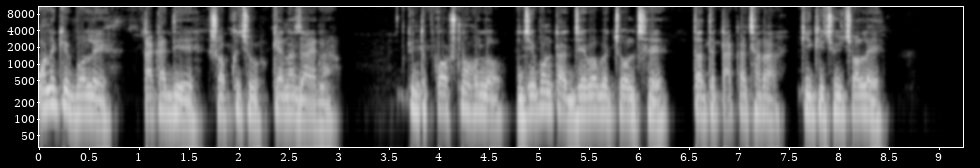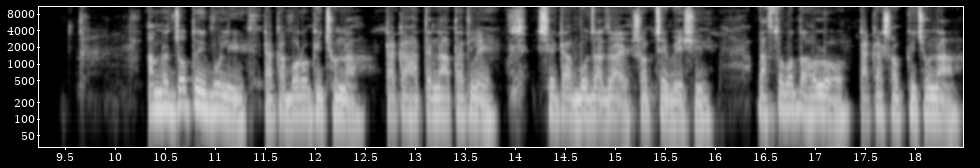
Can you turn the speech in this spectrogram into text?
অনেকে বলে, টাকা দিয়ে সবকিছু কেনা যায় না। কিন্তু প্রশ্ন হলো, জীবনটা যেভাবে চলছে, তাতে টাকা ছাড়া কি কিছুই চলে? আমরা যতই বলি, টাকা বড় কিছু না, টাকা হাতে না থাকলে সেটা বোঝা যায় সবচেয়ে বেশি। বাস্তবতা হলো, টাকা সবকিছু না,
